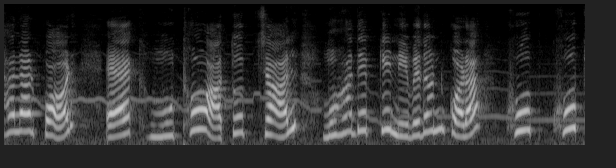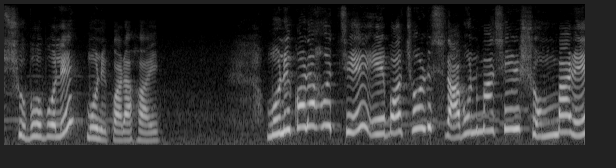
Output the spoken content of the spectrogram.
ঢালার পর এক মুঠো আতপ চাল মহাদেবকে নিবেদন করা খুব খুব শুভ বলে মনে করা হয়। মনে করা হচ্ছে এবছর শ্রাবণ মাসের সোমবারে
